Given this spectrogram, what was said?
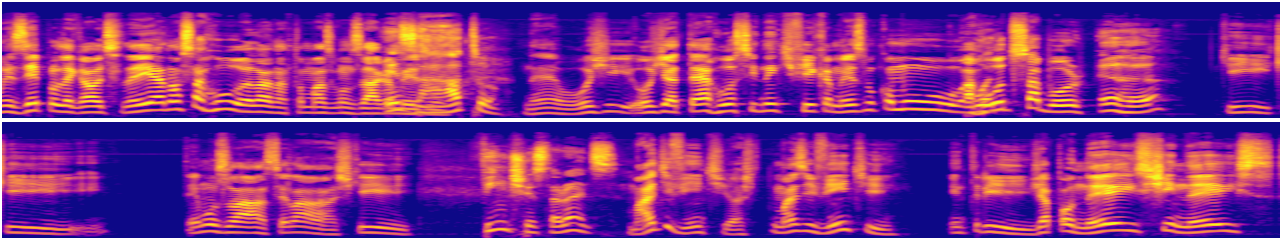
um exemplo legal disso daí é a nossa rua lá na Tomás Gonzaga mesmo. Exato. Né? Hoje, hoje até a rua se identifica mesmo como a Rua- do Sabor. Aham. Que, que temos lá, sei lá, acho que 20 restaurantes? mais de 20. Acho que mais de 20 entre japonês, chinês,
